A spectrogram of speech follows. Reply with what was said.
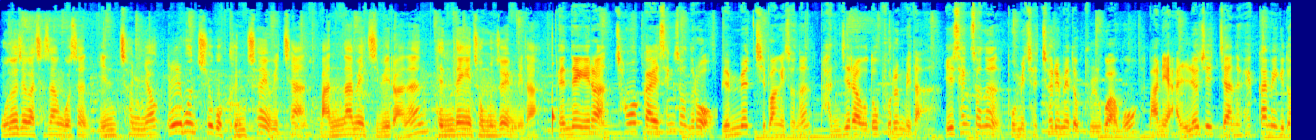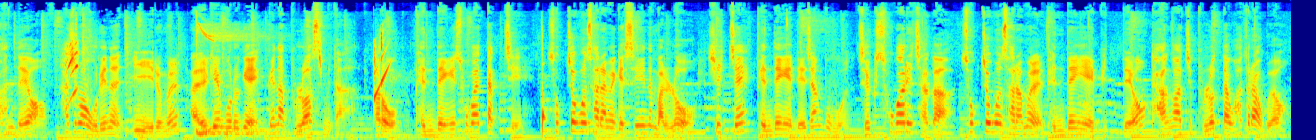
오늘 제가 찾아온 곳은 인천역 1번 출구 근처에 위치한 만남의 집이라는 밴댕이 전문점입니다. 밴댕이란 청어가의 생선으로 몇몇 지방에서는 반지라고도 부릅니다. 이 생선은 봄이 제철임에도 불구하고 많이 알려져 있지 않은 횟감이기도 한데요. 하지만 우리는 이 이름을 알게 모르게 꽤나 불러왔습니다. 바로 밴댕이 소갈딱지. 속 좁은 사람에게 쓰이는 말로 실제 밴댕이의 내장 부분, 즉 소갈이 작아 속 좁은 사람을 밴댕이에 빗대어 다음과 같이 불렀다고 하더라고요.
